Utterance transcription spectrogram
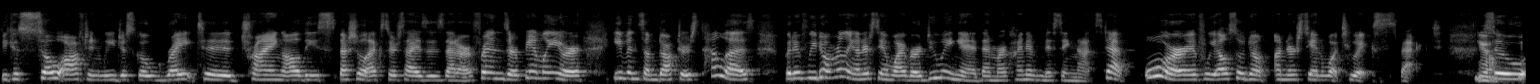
because so often we just go right to trying all these special exercises that our friends or family or even some doctors tell us. But if we don't really understand why we're doing it, then we're kind of missing that step. Or if we also don't understand what to expect. Yeah. So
